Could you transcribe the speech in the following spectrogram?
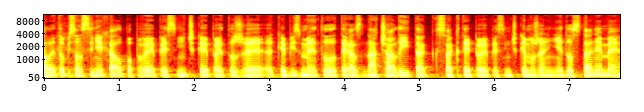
Ale to by som si nechal po prvej pesničke, pretože keby sme to teraz načali, tak sa k tej prvej pesničke možno ani nedostaneme.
